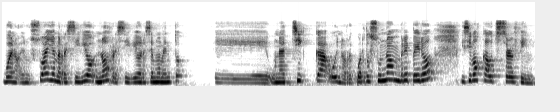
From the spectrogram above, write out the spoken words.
Bueno, en Ushuaia me recibió, nos recibió en ese momento una chica, uy, no recuerdo su nombre, pero hicimos couchsurfing.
